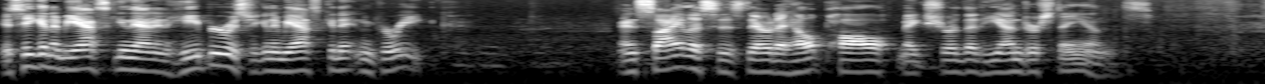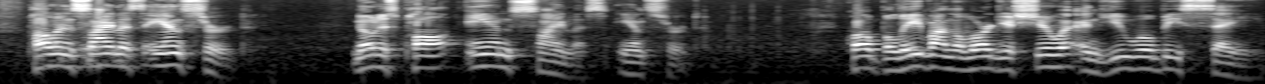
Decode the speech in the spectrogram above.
Is he going to be asking that in Hebrew? Is he going to be asking it in Greek? And Silas is there to help Paul make sure that he understands. Paul and Silas answered. Notice Paul and Silas answered. Quote, believe on the Lord Yeshua and you will be saved.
